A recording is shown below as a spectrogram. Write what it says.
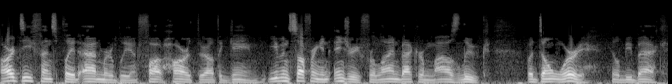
Our defense played admirably and fought hard throughout the game, even suffering an injury for linebacker Miles Luke. But don't worry, he'll be back.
